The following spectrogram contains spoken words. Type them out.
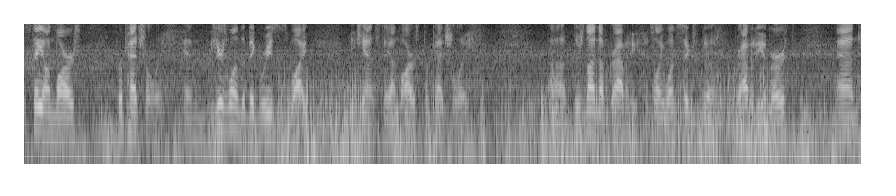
stay on Mars perpetually, and here's one of the big reasons why you can't stay on Mars perpetually. Uh, there's not enough gravity. It's only one sixth the gravity of Earth, and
